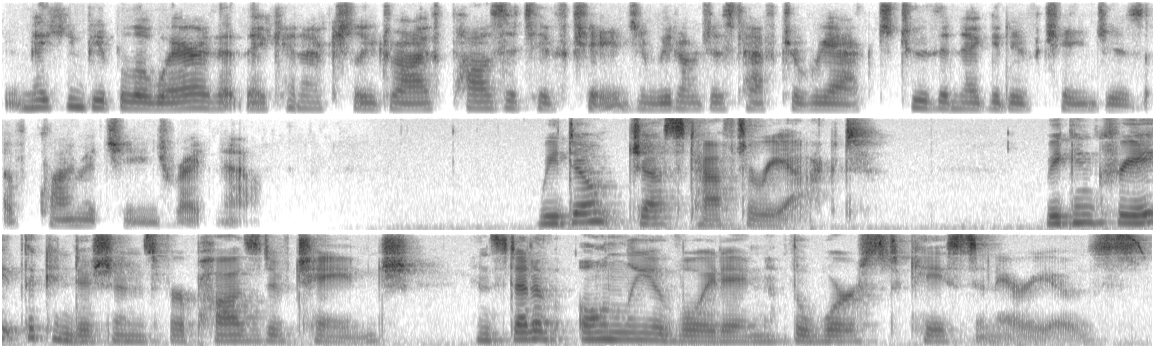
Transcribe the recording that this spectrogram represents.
making people aware that they can actually drive positive change and we don't just have to react to the negative changes of climate change right now. We don't just have to react. We can create the conditions for positive change instead of only avoiding the worst case scenarios.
